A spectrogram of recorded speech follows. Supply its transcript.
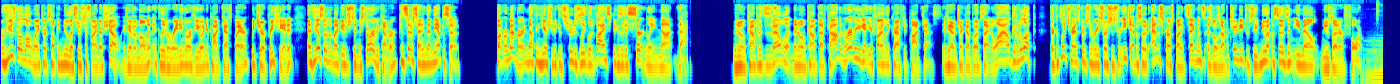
Reviews go a long way towards helping new listeners to find our show. If you have a moment and can leave a rating or review on your podcast player, we'd sure appreciate it. And if you know someone that might be interested in the story we cover, consider sending them the episode. But remember, nothing here should be construed as legal advice because it is certainly not that. Minimum Competence is available at minimumcomp.com and wherever you get your finely crafted podcasts. If you haven't checked out the website in a while, give it a look. There are complete transcripts and resources for each episode and its corresponding segments, as well as an opportunity to receive new episodes in email newsletter form.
